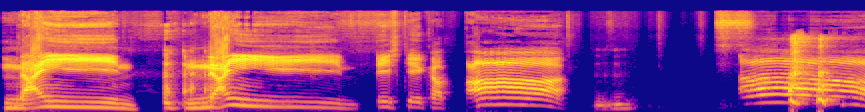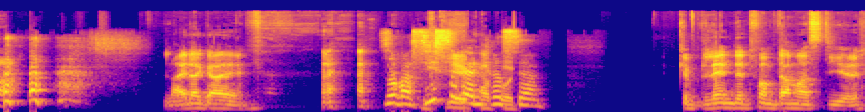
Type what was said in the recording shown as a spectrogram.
Nein! Nein! Ich gehe kaputt. Ah! Mhm. Ah! Leider geil. So, was siehst du denn, kaputt. Christian? Geblendet vom Dammer-Stil.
